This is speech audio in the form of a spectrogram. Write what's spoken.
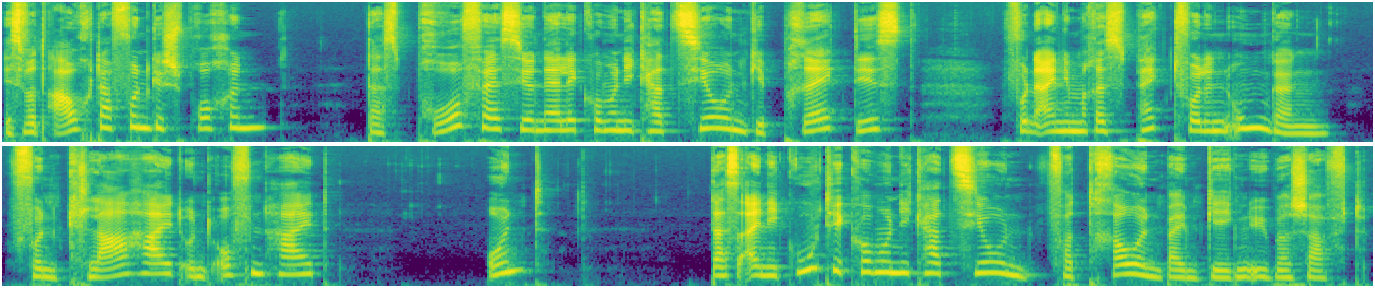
Es wird auch davon gesprochen, dass professionelle Kommunikation geprägt ist von einem respektvollen Umgang, von Klarheit und Offenheit und dass eine gute Kommunikation Vertrauen beim Gegenüber schafft.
